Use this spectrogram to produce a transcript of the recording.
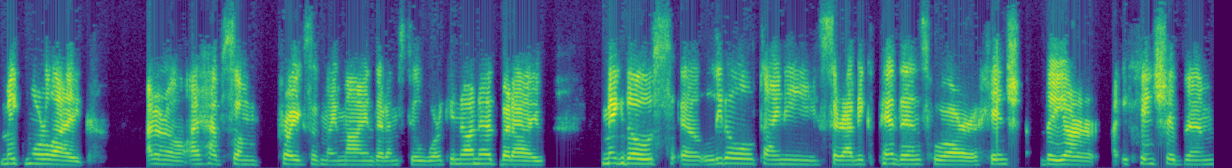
make more like I don't know. I have some projects of my mind that I'm still working on it, but I make those uh, little tiny ceramic pendants who are hinge they are i hinge shape them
